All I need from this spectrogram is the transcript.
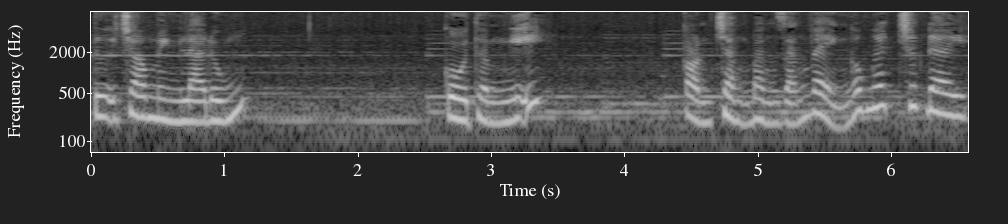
tự cho mình là đúng. Cô thầm nghĩ, còn chẳng bằng dáng vẻ ngốc nghếch trước đây.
